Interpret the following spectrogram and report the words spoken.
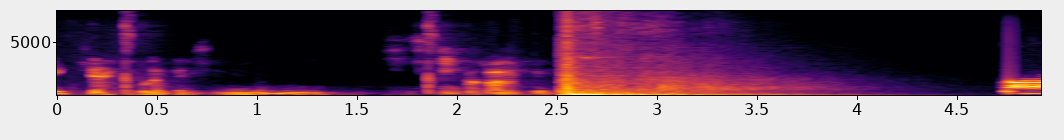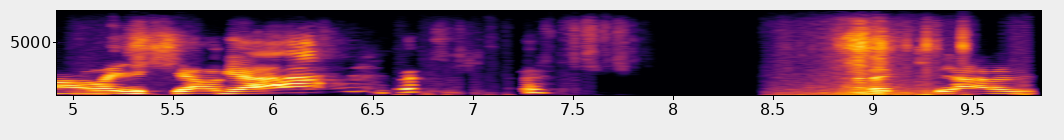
ये क्या है भाई क्या हो गया अरे यार अभी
